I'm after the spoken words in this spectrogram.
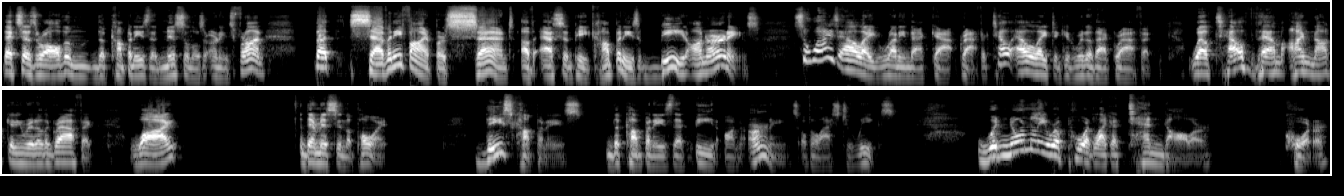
that says they're all the, the companies that miss on those earnings front. But 75% of S&P companies beat on earnings. So why is L8 running that graphic? Tell L8 to get rid of that graphic. Well, tell them I'm not getting rid of the graphic. Why? They're missing the point. These companies, the companies that beat on earnings over the last two weeks, would normally report like a $10 quarter.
